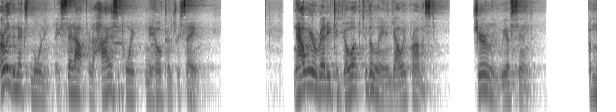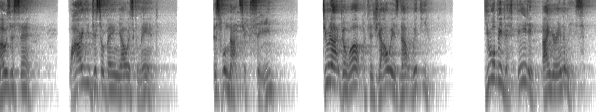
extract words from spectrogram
Early the next morning, they set out for the highest point in the hill country, saying, Now we are ready to go up to the land Yahweh promised. Surely we have sinned. But Moses said, Why are you disobeying Yahweh's command? This will not succeed. Do not go up because Yahweh is not with you. You will be defeated by your enemies.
